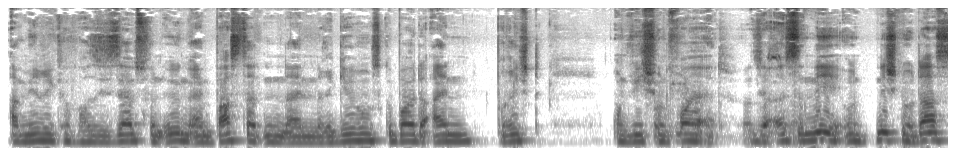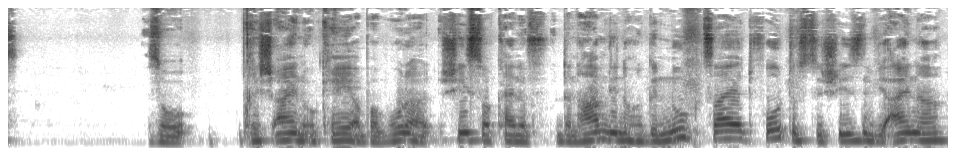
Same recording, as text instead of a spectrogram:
Amerika vor sich selbst, wenn irgendein Bastard in ein Regierungsgebäude einbricht und wie schon vorher. Also, also nee, und nicht nur das. So, bricht ein, okay, aber Bruder, schießt doch keine. Dann haben die noch genug Zeit, Fotos zu schießen, wie einer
